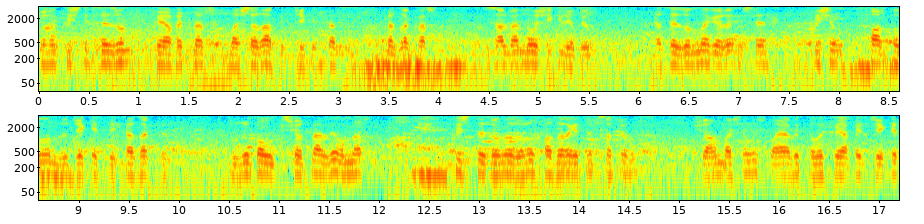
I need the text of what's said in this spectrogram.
Şu an kışlık sezon kıyafetler başladı artık. Ceketler, kazaklar. Misal ben de o şekil yapıyorum. Ya sezonuna göre işte kışın pantolondu, ceketti, kazaktı, uzun kollu tişörtlerdi. Onlar kış sezonuna doğru pazara getirip satıyorum. Şu an başlamış. Bayağı bir kılık kıyafet, ceket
